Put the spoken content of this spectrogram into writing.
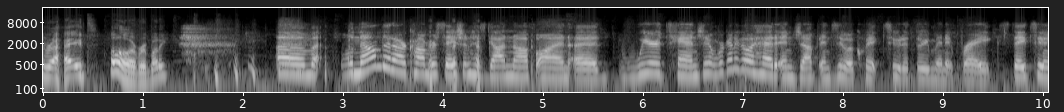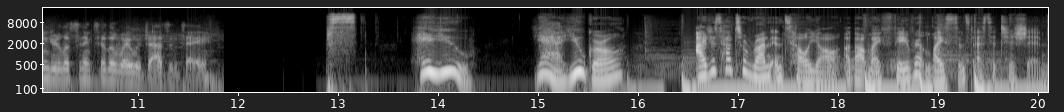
right. Hello, everybody. Um, well, now that our conversation has gotten off on a weird tangent, we're going to go ahead and jump into a quick two to three minute break. Stay tuned. You're listening to The Way with Jazz and Tay. Psst. Hey, you. Yeah, you, girl. I just had to run and tell y'all about my favorite licensed esthetician,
